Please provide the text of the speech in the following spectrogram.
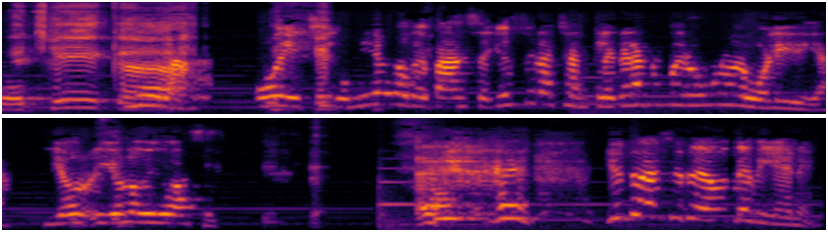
Oye, chica. Mira, oye, chico, mira lo que pasa. Yo soy la chancletera número uno de Bolivia. Yo, yo lo digo así. yo te voy a decir de dónde viene.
